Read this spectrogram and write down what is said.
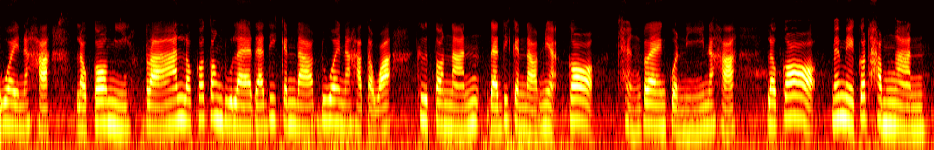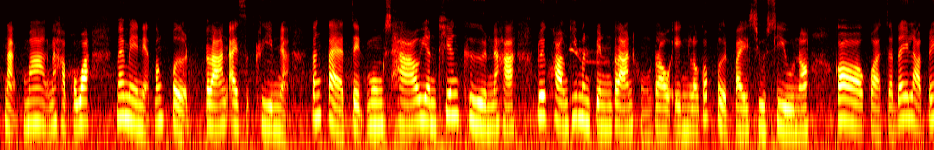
ด้วยนะคะ แล้วก็มีร้านแล้วก็ต้องดูแล daddy กันดาฟด้วยนะคะ แต่ว่าคือตอนนั้น daddy กันดาฟเนี่ยก็แข็งแรงกว่านี้นะคะ แล้วก็แม่เมย์ก็ทำงานหนักมากนะคะ เพราะว่าแม่เมย์เนี่ยต้องเปิดร้านไอศครีมเนี่ยตั้งแต่7จ็ดโมงเช้ายันเที่ยงคืนนะคะ ด้วยความที่มันเป็นร้านของเราเอง เราก็เปิดไปชิวๆเนาะก็กว่าจะได้หลับได้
